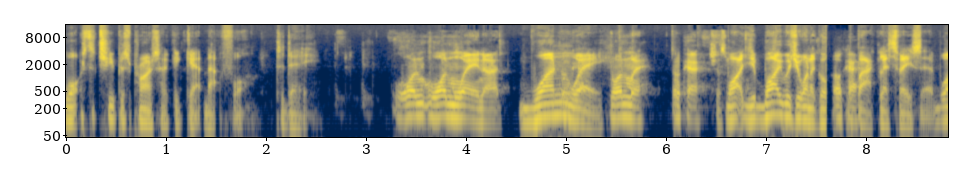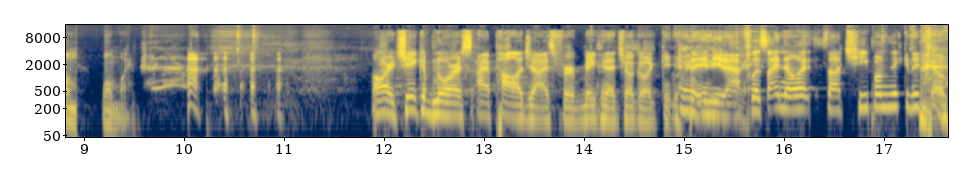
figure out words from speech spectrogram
what's the cheapest price I could get that for today? One one way, not One way. one way. Okay. Just Why, you- why would you want to go Okay. back? Let's face it. One one way. All right, Jacob Norris. I apologize for making that joke about Indianapolis. I know it's not cheap. I'm making a joke.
